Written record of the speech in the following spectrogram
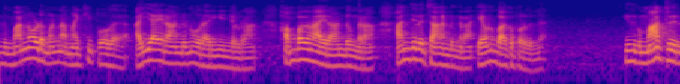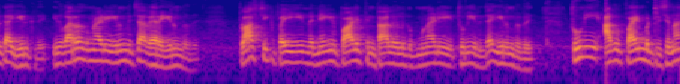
இது மண்ணோட மண்ணாக மக்கி போக ஐயாயிரம் ஆண்டுன்னு ஒரு அறிஞன் சொல்கிறான் ஐம்பதனாயிரம் ஆண்டுங்கிறான். அஞ்சு லட்சம் ஆண்டுங்கிறான். எவனும் பார்க்க போகிறதில்ல இதுக்கு மாற்று இருக்கா? இருக்குது. இது வர்றதுக்கு முன்னாடி இருந்துச்சா? வேறு இருந்தது. பிளாஸ்டிக் பை இந்த நெகிழ் பாலித்தீன் தாள்களுக்கு முன்னாடி துணி இருந்தால் இருந்தது. துணி அது பயன்பட்டுச்சுன்னா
